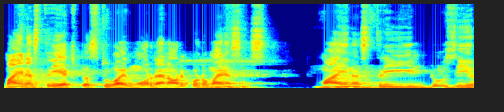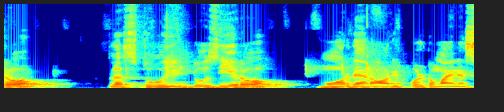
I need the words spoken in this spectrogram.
minus 3x plus 2y more than or equal to minus 6. Minus 3 into 0 plus 2 into 0 more than or equal to minus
